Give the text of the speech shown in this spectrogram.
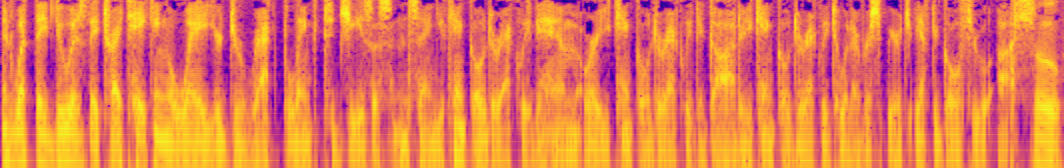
And what they do is they try taking away your direct link to Jesus and saying you can't go directly to him or you can't go directly to God or you can't go directly to whatever spirit you have to go through us. Ooh.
